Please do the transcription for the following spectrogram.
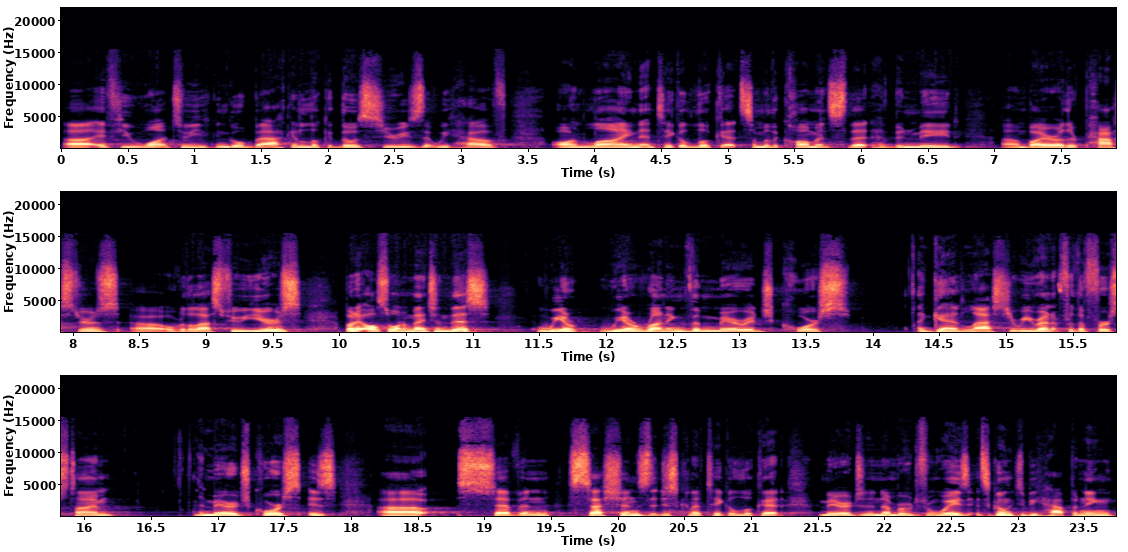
Uh, if you want to, you can go back and look at those series that we have online and take a look at some of the comments that have been made um, by our other pastors uh, over the last few years. But I also want to mention this we are, we are running the marriage course again. Last year we ran it for the first time. The marriage course is uh, seven sessions that just kind of take a look at marriage in a number of different ways. It's going to be happening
